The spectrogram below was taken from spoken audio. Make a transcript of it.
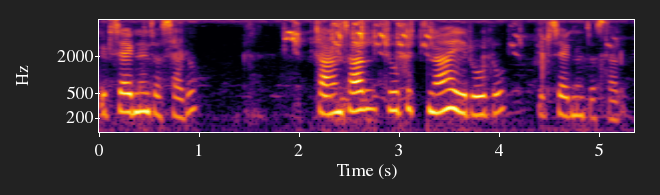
ఇటు సైడ్ నుంచి వస్తాడు. చాలాసార్లు చూపించిన ఈ రూటు ఇటు సైడ్ నుంచి వస్తాడు.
